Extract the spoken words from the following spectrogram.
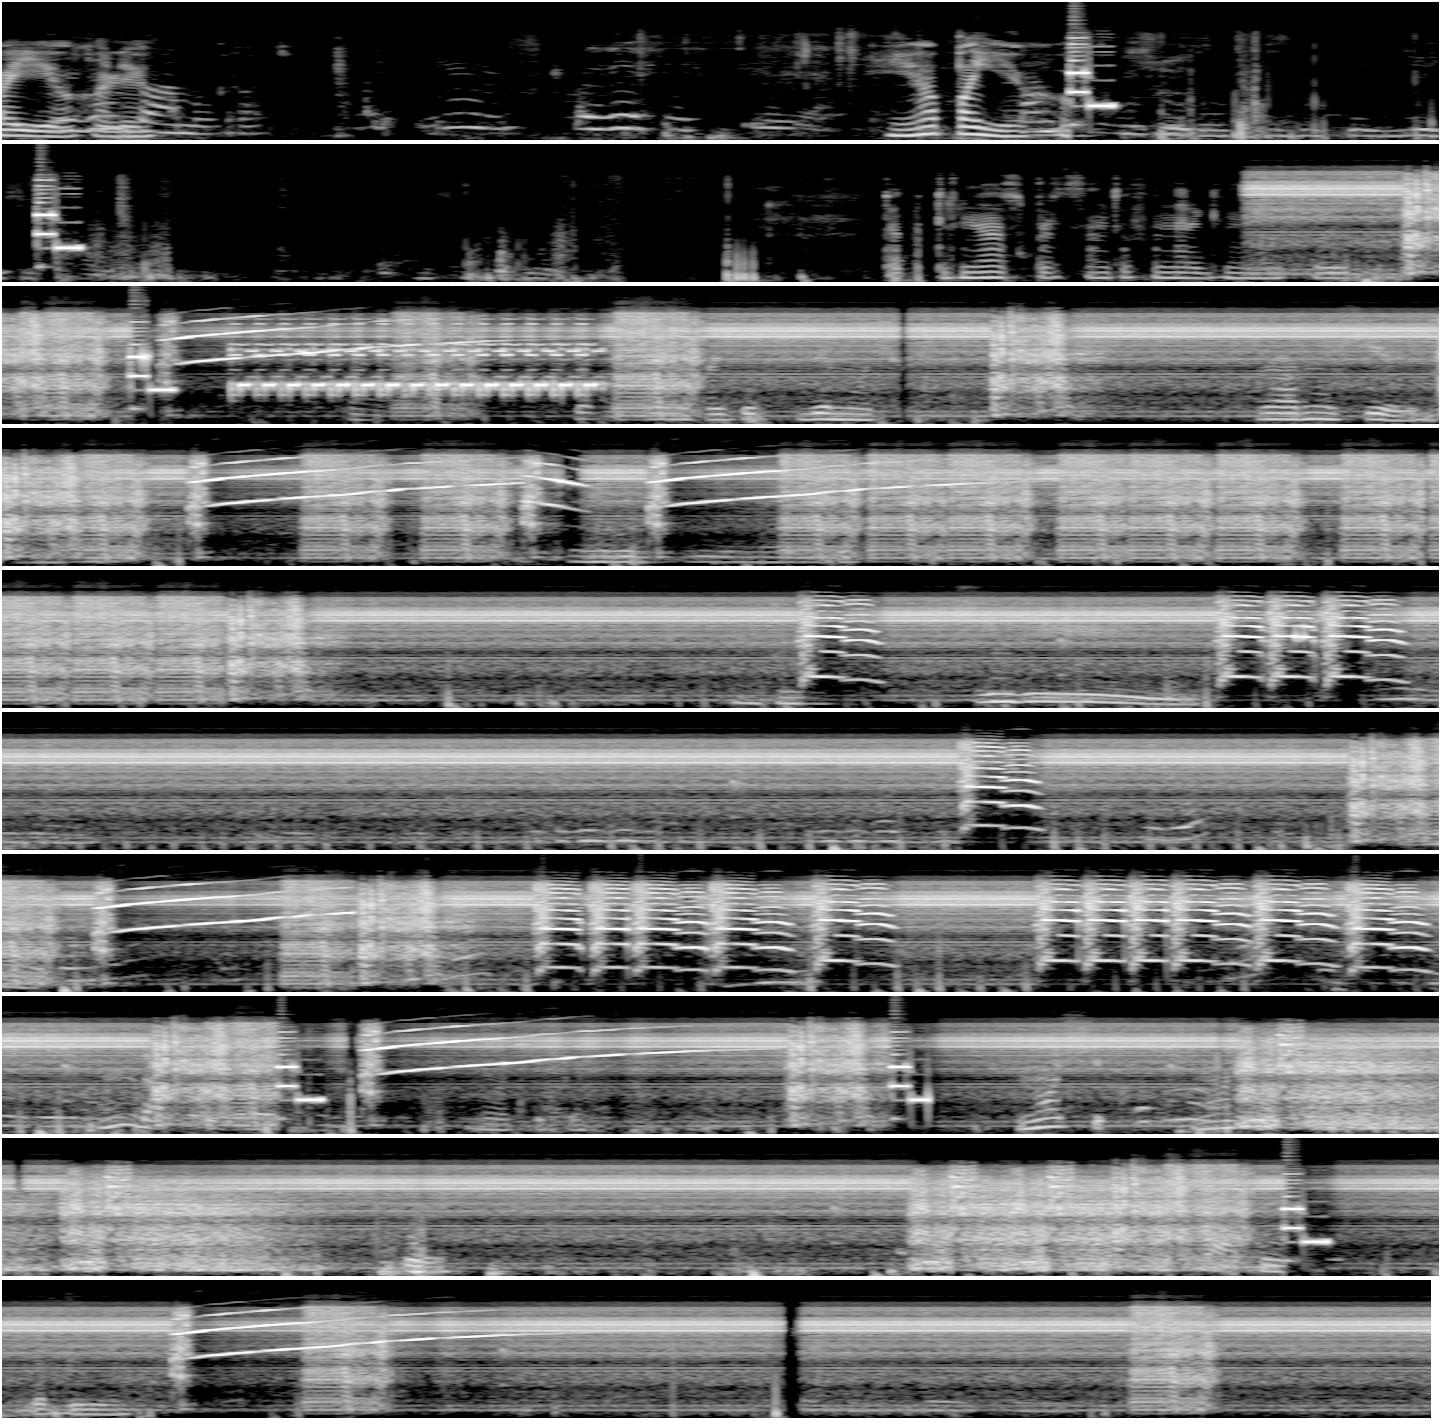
поехали. Я поехал. Так, 13% энергии меня остается. Пройти две ночи. За одну серию. in the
